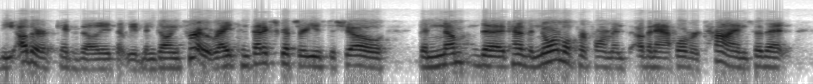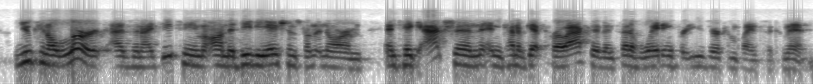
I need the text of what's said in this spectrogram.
the other capabilities that we've been going through, right? Synthetic scripts are used to show the the kind of the normal performance of an app over time so that you can alert as an IT team on the deviations from the norm and take action and kind of get proactive instead of waiting for user complaints to come in.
